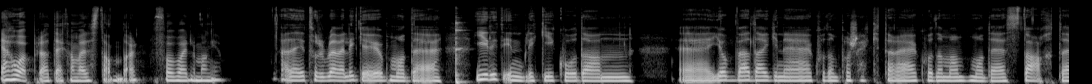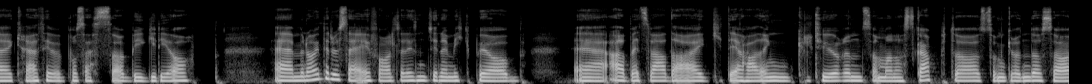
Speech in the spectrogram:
jeg håper at det kan være standarden for veldig mange. Ja, jeg tror det blir veldig gøy å på en måte gi litt innblikk i hvordan eh, jobbhverdagen er, hvordan prosjekter er, hvordan man på en måte starter kreative prosesser, bygger de opp. Eh, men òg det du sier i forhold til liksom, dynamikk på jobb, eh, arbeidshverdag, det å ha den kulturen som man har skapt, og som gründer så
